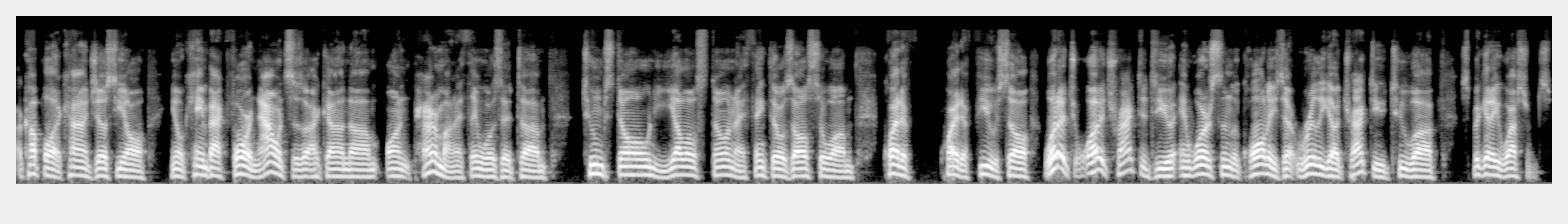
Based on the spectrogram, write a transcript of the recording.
a couple that kind of just you know you know came back forward. Now it's like on um on Paramount. I think was it um Tombstone, Yellowstone. I think there was also um quite a quite a few. So, what what attracted to you, and what are some of the qualities that really attract you to uh, spaghetti westerns?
